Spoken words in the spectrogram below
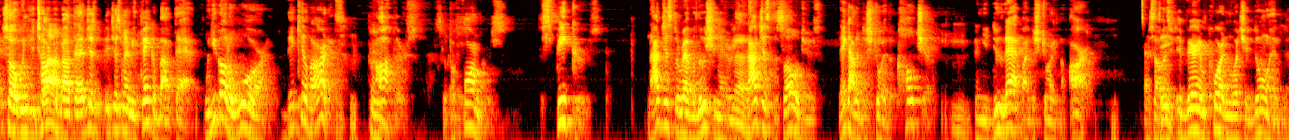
so when you talked Wow. about that, it just it just made me think about that. When you go to war, they kill the artists, the authors, the performers, the speakers, not just the revolutionaries, No. not just the soldiers. They got to destroy the culture, Mhm. and you do that by destroying the art. That's so deep. it's, very important what you're doing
